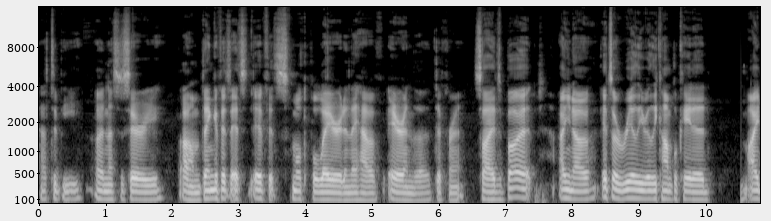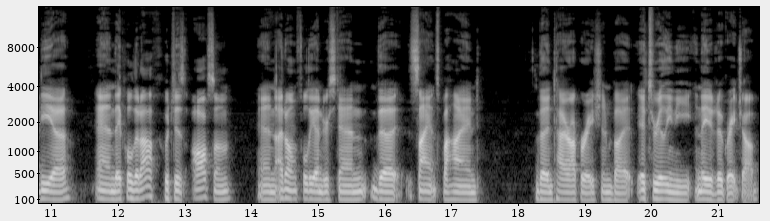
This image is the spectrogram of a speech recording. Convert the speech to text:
have to be a necessary um, thing if it's it's if it's multiple layered and they have air in the different sides. But uh, you know, it's a really really complicated idea, and they pulled it off, which is awesome. And I don't fully understand the science behind the entire operation, but it's really neat, and they did a great job.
